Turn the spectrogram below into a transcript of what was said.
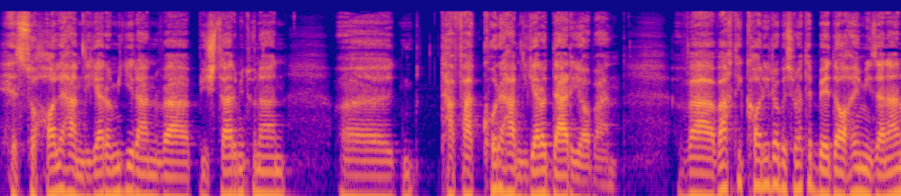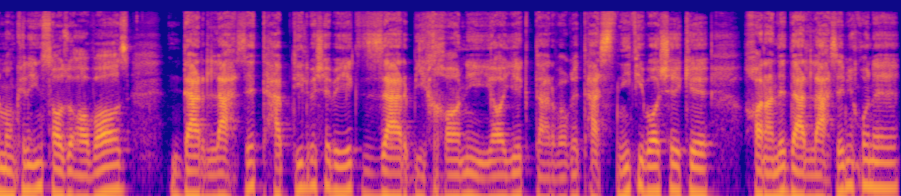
حس و حال همدیگر رو می‌گیرن و بیشتر می‌تونن تفکر همدیگر رو دریابن. و وقتی کاری رو به صورت بداهه می‌زنن ممکنه این ساز و آواز در لحظه تبدیل بشه به یک ضربی خانی یا یک در واقع تصنیفی باشه که خواننده در لحظه می‌خونه.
